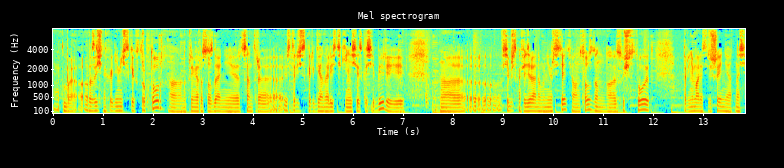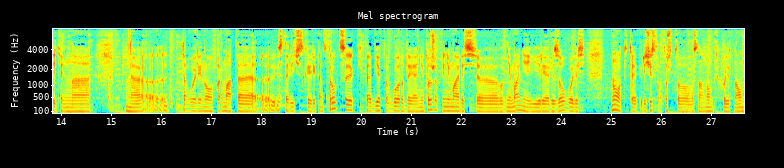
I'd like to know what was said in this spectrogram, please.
как бы, различных академических структур, а, например, о создании Центра исторической регионалистики Енисейской Сибири. И а, в Сибирском федеральном университете он создан, а, существует. Принимались решения относительно того или иного формата исторической реконструкции каких-то объектов города, и они тоже принимались во внимание и реализовывались. Ну, вот это я перечислил то, что в основном приходит на ум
